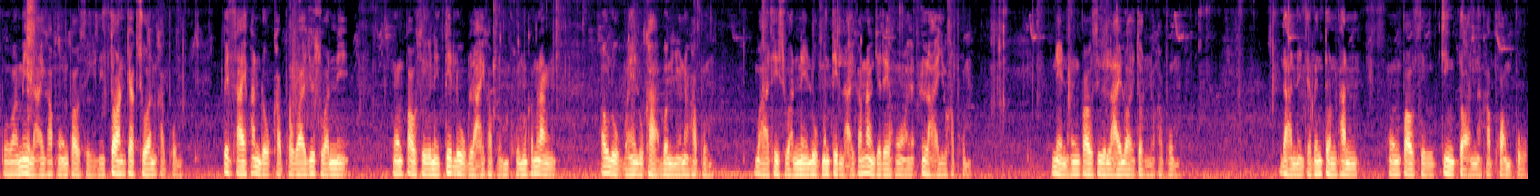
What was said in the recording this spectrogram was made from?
เพราะว่ามีหลายครับหงเป่าสือนี่ตอนจากสวนครับผม เป็นสายพันธุ์ดกครับเพราะว่าอยู่สวนนี่ หงเป่าสือนี่ติดลูกหลายครับผม ผมกำลังเอาลูกไว้ให้ลูกค้าเบิ่งอยู่นะครับ ผม ว่าที่สวนนี่ลูกมันติดหลายกำลังจะได้ห่อหลายอยู่ครับผม เน้นหงเป่าสือหลายร้อยต้นอยู่ครับผม ด้านนี้จะเป็นต้นพันธุ์หงเป่าสือกิ่งตอนนะครับ พร้อมปลูก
